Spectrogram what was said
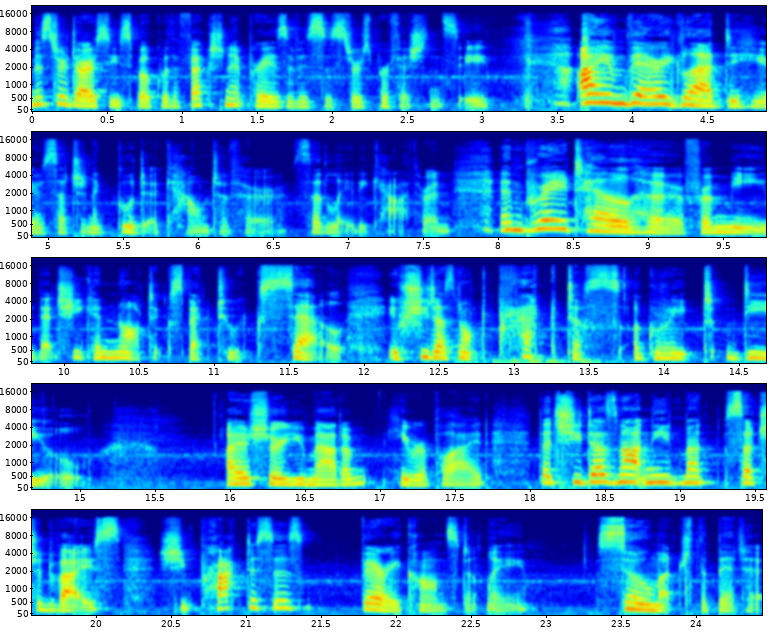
Mr. Darcy spoke with affectionate praise of his sister's proficiency. I am very glad to hear such a good account of her, said Lady Catherine, and pray tell her from me that she cannot expect to excel if she does not practice a great deal. I assure you, madam, he replied, that she does not need much such advice. She practices very constantly. So much the better.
